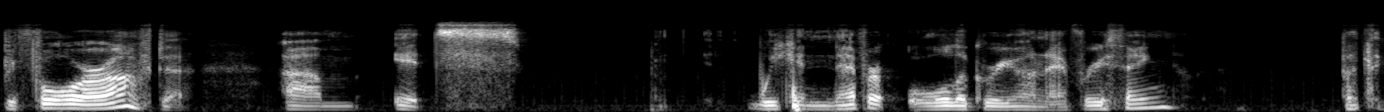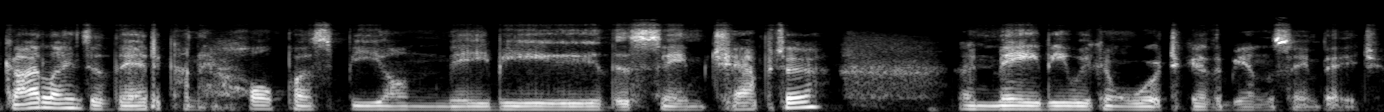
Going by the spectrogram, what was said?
before or after. Um, it's we can never all agree on everything, but the guidelines are there to kind of help us be on maybe the same chapter, and maybe we can work together be on the same page.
